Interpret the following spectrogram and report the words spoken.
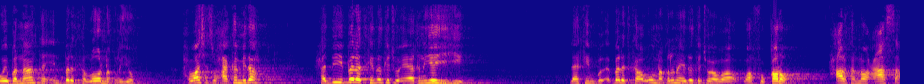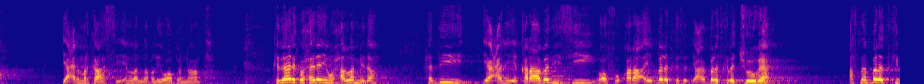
way bannaan tahay in beledka loo naqliyo. Axwaashaas waxaa ka mid ah haddii beledkan dadka jooga ay aqniye yihiin laakiin beledka uu naqlinaya dadka jooga waa fuqaro. Xaalka noocaasa yani markaasi in la naqliyo waa bannaanta. Kadalika waxay leeyihiin waxaa la mid ah. Haddii yani qaraabadiisii oo fuqara ay beledka beled kala joogaan. Asna beledkii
